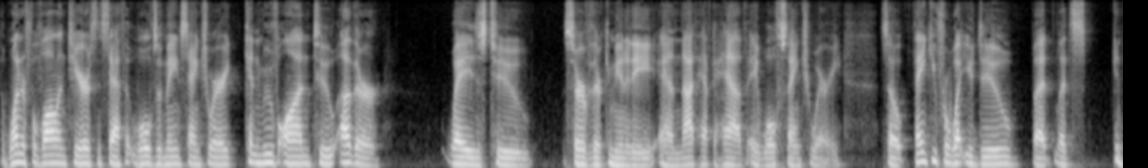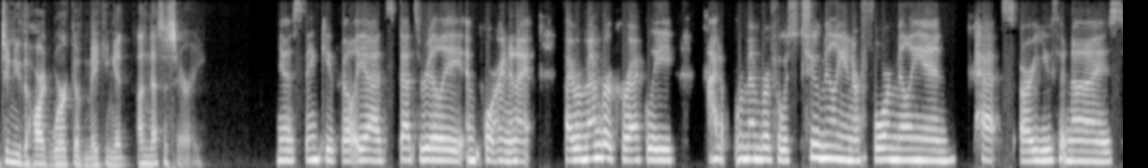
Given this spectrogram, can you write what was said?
the wonderful volunteers and staff at Wolves of Maine Sanctuary can move on to other ways to serve their community and not have to have a wolf sanctuary. So, thank you for what you do, but let's continue the hard work of making it unnecessary. Yes, thank you, Phil. Yeah, it's that's really important. And I, if I remember correctly, I don't remember if it was two million or four million pets are euthanized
